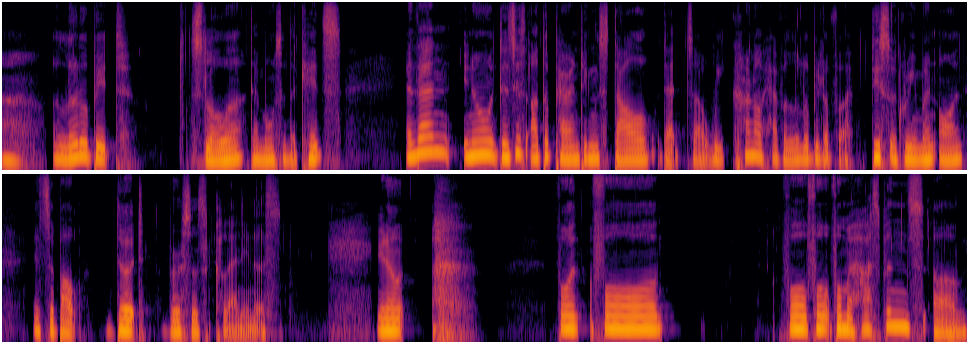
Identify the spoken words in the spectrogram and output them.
uh, a little bit slower than most of the kids. And then, you know, there's this other parenting style that uh, we kind of have a little bit of a disagreement on. It's about dirt versus cleanliness. You know, for for for for for my husband's um,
